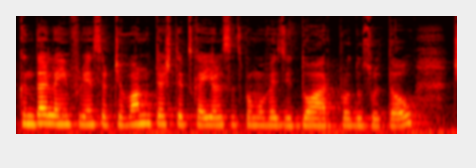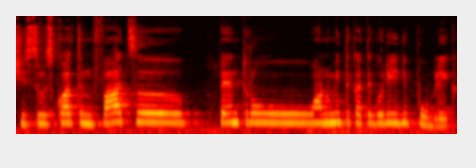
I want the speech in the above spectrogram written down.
când dai la influencer ceva, nu te aștepți ca el să-ți promoveze doar produsul tău, ci să-l scoată în față pentru o anumită categorie de public.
